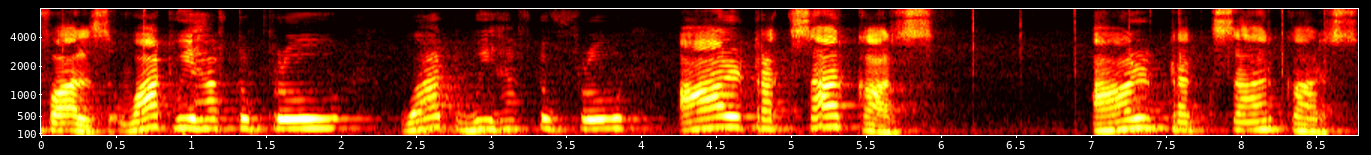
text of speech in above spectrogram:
false what we have to prove what we have to prove all trucks are cars. All trucks are cars.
